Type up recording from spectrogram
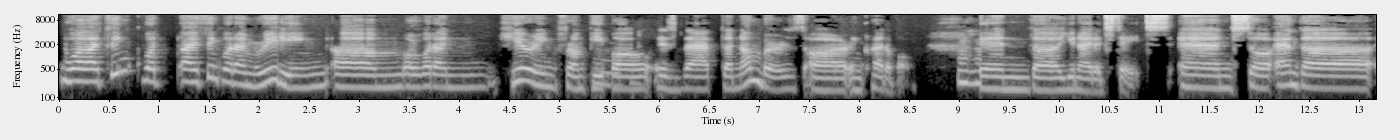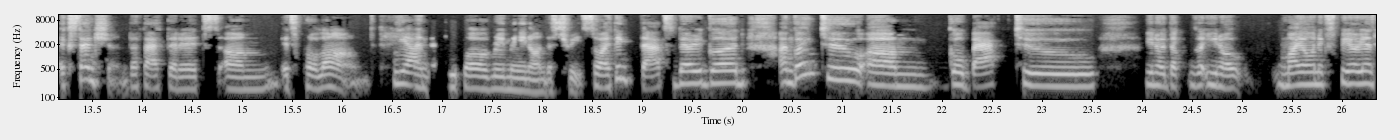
Well, I think what I think what I'm reading um, or what I'm hearing from people mm. is that the numbers are incredible mm-hmm. in the United States. And so, and the extension, the fact that it's, um, it's prolonged yeah. and that people remain on the streets. So I think that's very good. I'm going to, um, go back to, you know, the, the you know, my own experience.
